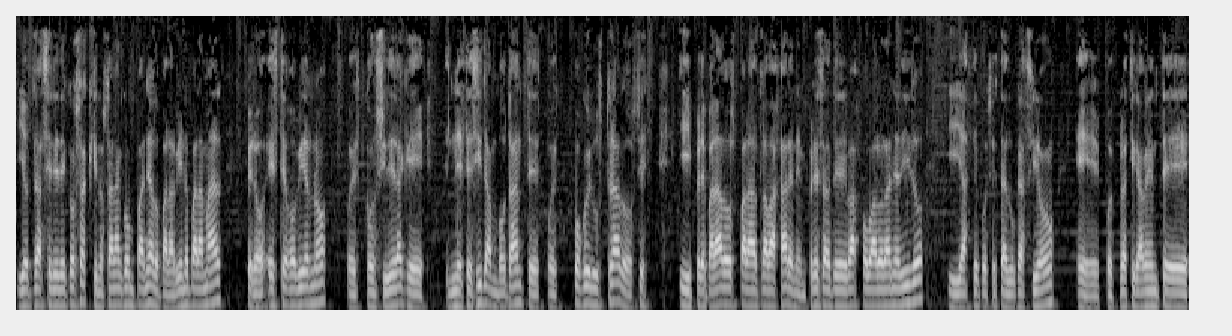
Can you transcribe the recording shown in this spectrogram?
y otra serie de cosas que nos han acompañado para bien o para mal, pero este gobierno pues considera que necesitan votantes pues poco ilustrados y preparados para trabajar en empresas de bajo valor añadido y hace pues esta educación eh, pues prácticamente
